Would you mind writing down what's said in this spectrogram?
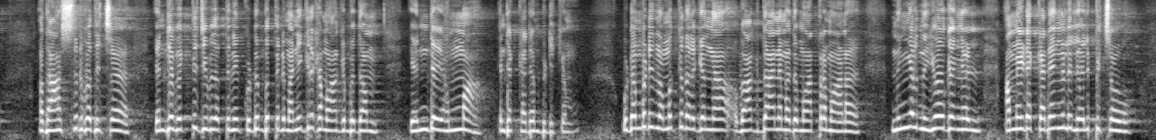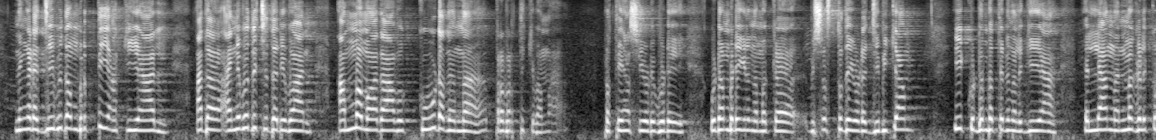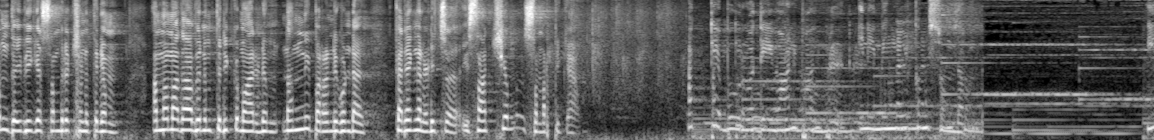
അത് ആശീർവദിച്ച് എന്റെ വ്യക്തി ജീവിതത്തിനും കുടുംബത്തിനും അനുഗ്രഹമാകും വിധം എന്റെ അമ്മ എന്റെ കരം പിടിക്കും. ഉടമ്പടി നമുക്ക് നൽകുന്ന വാഗ്ദാനം അത് മാത്രമാണ്. നിങ്ങൾ നിയോഗങ്ങൾ അമ്മയുടെ കരങ്ങളിൽ ഏൽപ്പിച്ചോ? നിങ്ങളുടെ ജീവിതം വൃത്തിയാക്കിയാൽ അത് അനുവദിച്ചു തരുവാൻ അമ്മ മാതാവ് കൂടെ നിന്ന് പ്രവർത്തിക്കുമെന്ന്. പ്രത്യാശയോടുകൂടി ഉടമ്പടിയിൽ നമുക്ക് വിശ്വസ്തയോടെ ജീവിക്കാം. ഈ കുടുംബത്തിന് നൽകിയ എല്ലാ നന്മകൾക്കും ദൈവിക സംരക്ഷണത്തിനും അമ്മ മാതാവിനും തിരുക്കുമാരനും നന്ദി പറഞ്ഞുകൊണ്ട് കരങ്ങളടിച്ച് ഈ സാക്ഷ്യം സമർപ്പിക്കാം. അത്യപൂർവ ദൈവാനുഭവങ്ങൾ ഇനി നിങ്ങൾക്കും സ്വന്തം. ഈ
